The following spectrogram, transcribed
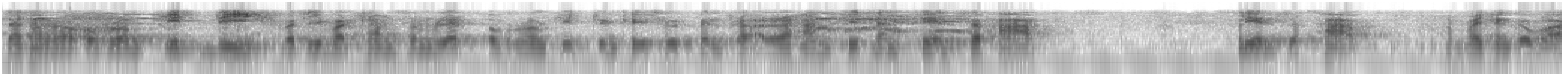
แต่ถ้าเราอบรมจิตดี ปฏิบัติธรรมสำเร็จอบรมจิตถึงที่สุดเป็นพระอรหันต์จิตนั้นเปลี่ยนสภาพ เปลี่ยนสภาพไปถึงกับว่า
